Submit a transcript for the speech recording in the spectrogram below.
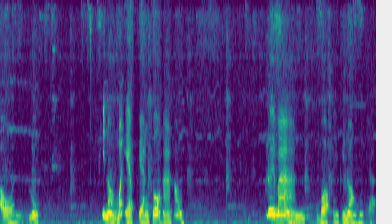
เอาอันรูปพี่น้องมาแอบแฝงโทรหาเฮาเลยมาบอกให้พี่น้องฮู้จัก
